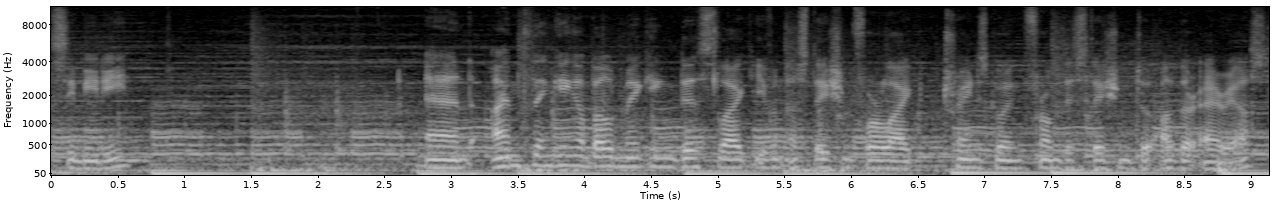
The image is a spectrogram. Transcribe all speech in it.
CBD and I'm thinking about making this like even a station for like trains going from this station to other areas.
